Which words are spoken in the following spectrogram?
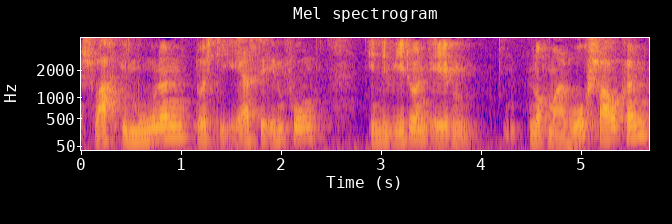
schwach immunen durch die erste Impfung Individuen eben nochmal hochschaukeln.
